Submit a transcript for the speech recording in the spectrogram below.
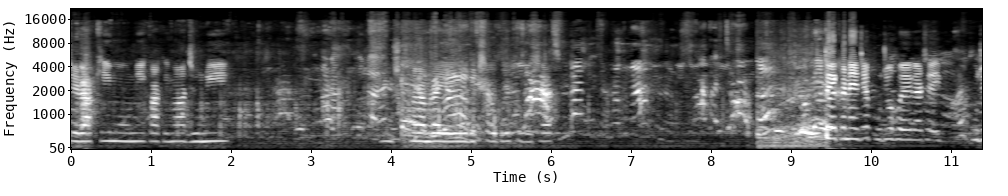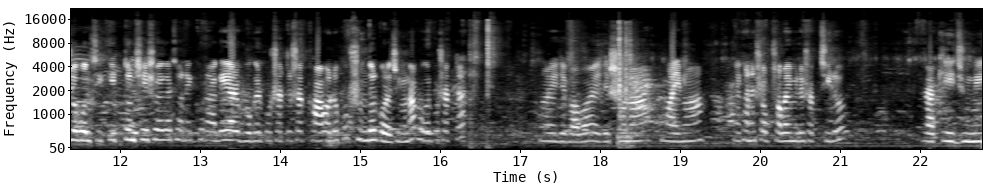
যে রাখি, মৌনি, কাকিমা ঝুনি আমরা এই রিক্সার উপরে একটু বসে আছি। তো এখানে যে পুজো হয়ে গেছে, এই পুজো বলছি, কীর্তন শেষ হয়ে গেছে অনেকক্ষণ আগে, আর ভোগের প্রসাদ টোসাদ খাওয়া হলো, খুব সুন্দর করেছিল না ভোগের প্রসাদটা? আর এই যে বাবা, এই যে সোনা, মাইমা, এখানে সব, সবাই মিলে সব ছিল। রাখি ঝুনি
